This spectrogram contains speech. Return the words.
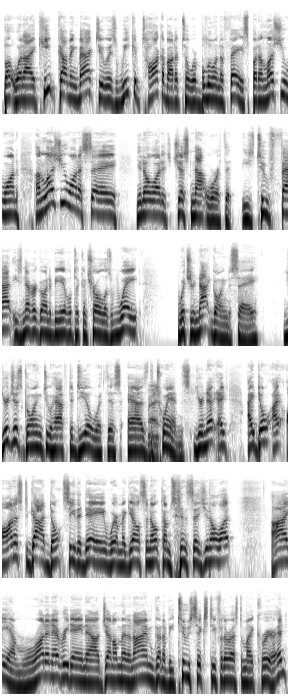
But what I keep coming back to is we can talk about it till we're blue in the face. But unless you want, unless you want to say, you know what, it's just not worth it. He's too fat. He's never going to be able to control his weight, which you're not going to say. You're just going to have to deal with this as the Right. twins. You're ne- I, I don't. I honest to God don't see the day where Miguel Sano comes in and says, you know what. I am running every day now, gentlemen, and I'm going to be 260 for the rest of my career. And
